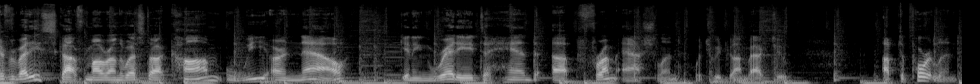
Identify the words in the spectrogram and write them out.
everybody, Scott from allaroundthewest.com. We are now getting ready to head up from Ashland, which we'd gone back to, up to Portland.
